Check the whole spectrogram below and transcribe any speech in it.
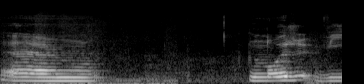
Um, når vi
